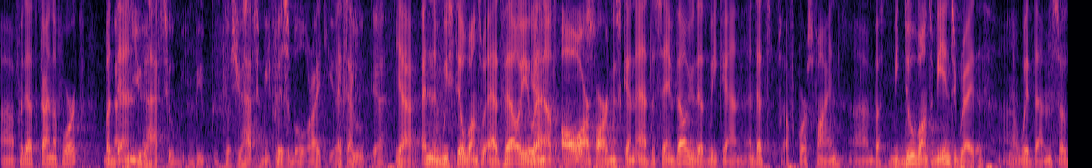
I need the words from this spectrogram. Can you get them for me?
uh, for that kind of work. But then you have to be, because you have to be visible, right? You exactly. To, yeah. Yeah, and we still want to add value, yeah, and not all our partners can add the same value that we can, and that's of course fine. Um, but we do want to be integrated uh, yeah. with them, so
